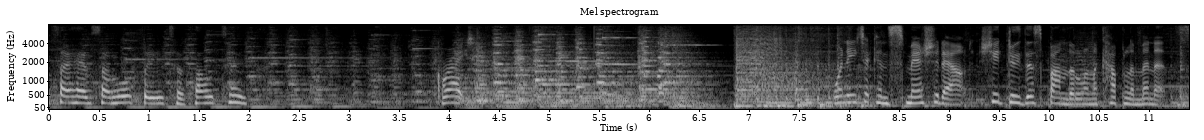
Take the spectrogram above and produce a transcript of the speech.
Also have some more for you to fold too. Great. Juanita can smash it out. She'd do this bundle in a couple of minutes.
